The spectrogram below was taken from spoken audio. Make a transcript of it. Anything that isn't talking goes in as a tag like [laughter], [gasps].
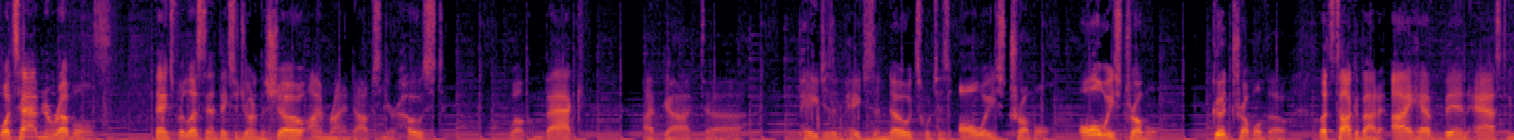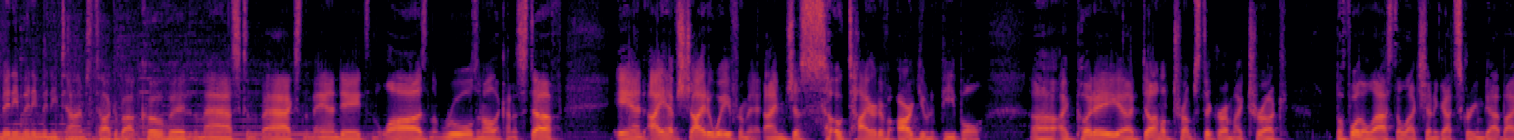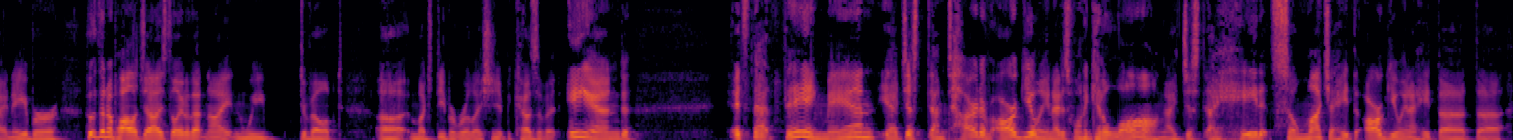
What's happening, Rebels? Thanks for listening. Thanks for joining the show. I'm Ryan Dobson, your host. Welcome back. I've got uh, pages and pages of notes, which is always trouble. Always trouble. Good trouble, though. Let's talk about it. I have been asked many, many, many times to talk about COVID and the masks and the vax and the mandates and the laws and the rules and all that kind of stuff. And I have shied away from it. I'm just [laughs] so tired of arguing with people. Uh, I put a uh, Donald Trump sticker on my truck before the last election and got screamed at by a neighbor who then apologized later that night and we developed a much deeper relationship because of it. And it's that thing man. Yeah just i'm tired of arguing. I just want to get along. I just i hate it so much. I hate the arguing. I hate the the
